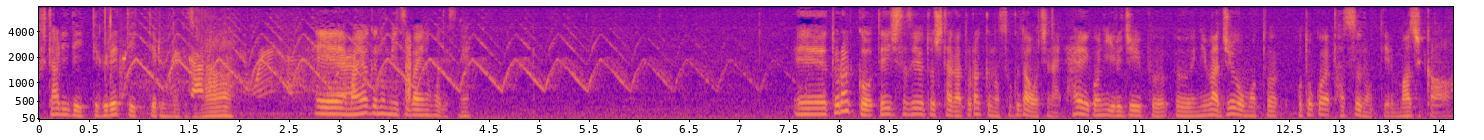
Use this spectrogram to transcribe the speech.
2人で行ってくれって言ってるんだけどな。えー、麻薬の密売の方ですね。えー、トラックを停止させようとしたがトラックの速度は落ちない。背後にいるジープには銃を持った男が多数乗っている。マジか。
